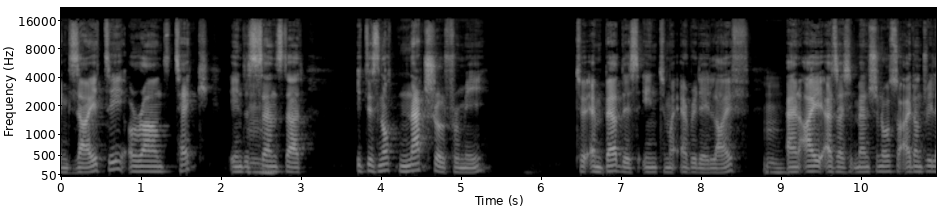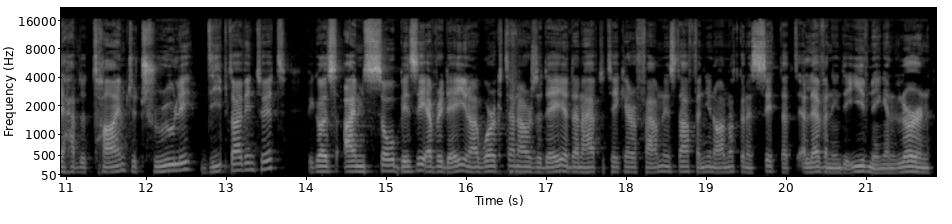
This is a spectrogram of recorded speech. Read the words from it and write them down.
anxiety around tech in the mm. sense that it is not natural for me to embed this into my everyday life mm. and i as i mentioned also i don't really have the time to truly deep dive into it because I'm so busy every day. You know, I work 10 hours a day and then I have to take care of family and stuff. And, you know, I'm not going to sit at 11 in the evening and learn,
